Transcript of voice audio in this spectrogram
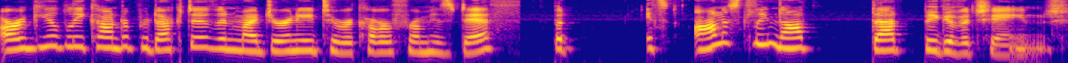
arguably counterproductive in my journey to recover from his death, but it's honestly not that big of a change.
